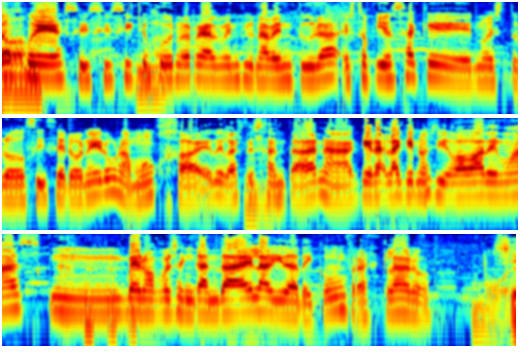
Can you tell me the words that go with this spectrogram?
Esto vamos. fue, sí, sí, sí, que fue una- realmente una aventura. Esto piensa que nuestro Cicerón era una monja ¿eh? de las de Santa Ana, que era la que nos llevaba además, mm, bueno, pues encantada de la vida de compras, claro. Bueno, Sí,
